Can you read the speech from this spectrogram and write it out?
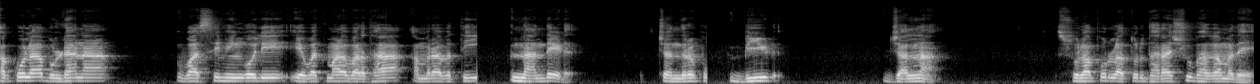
अकोला बुलढाणा वाशिम हिंगोली यवतमाळ वर्धा अमरावती नांदेड चंद्रपूर बीड जालना सोलापूर लातूर धाराशिव भागामध्ये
